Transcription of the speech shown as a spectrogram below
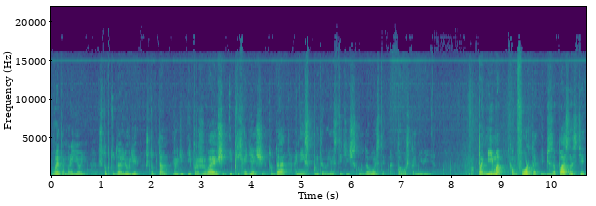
в этом районе, чтобы туда люди, чтобы там люди и проживающие, и приходящие туда, они испытывали эстетическое удовольствие от того, что они видят. Помимо комфорта и безопасности,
